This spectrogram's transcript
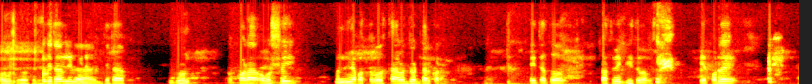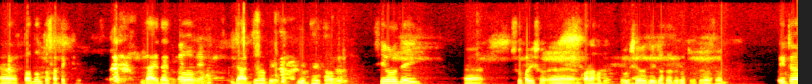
পরবর্তী ব্যবস্থা যেটা যেটা গ্রহণ করা অবশ্যই মানে নিরাপত্তা ব্যবস্থা আরও জোরদার করা। এটা তো প্রাথমিক গৃহীত ব্যবস্থা। এরপরে তদন্ত সাপেক্ষে দায় দায়িত্ব যার যেভাবে নির্ধারিত হবে, সেই অনুযায়ী সুপারিশ করা হবে এবং সেই অনুযায়ী যথাযথ কর্তৃপক্ষ ব্যবস্থা হবে। এটা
